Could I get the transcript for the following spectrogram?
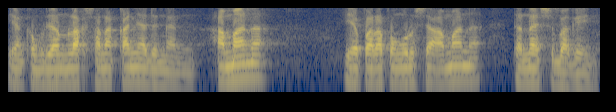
yang kemudian melaksanakannya dengan amanah ya para pengurusnya amanah dan lain sebagainya.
